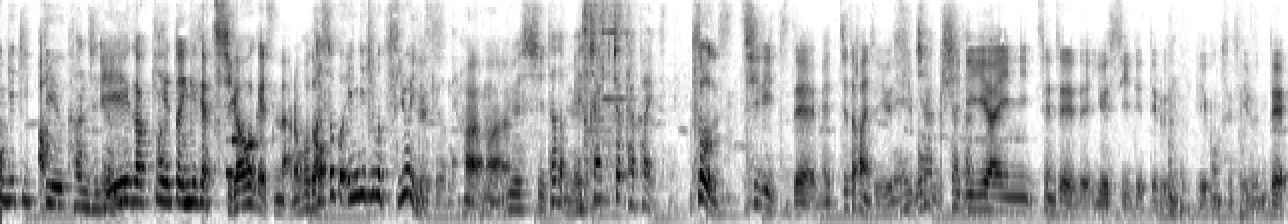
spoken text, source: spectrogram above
演劇っていう感じで。映画系と演劇は違うわけですね。なるほど。あそこ演劇も強いですけどね、はいはい。うん USC ただめちゃくちゃ高いですね。そうです。私立でめっちゃ高いんですよ。USC 僕知り合いに先生で USC 出てる英語の先生いるんで、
